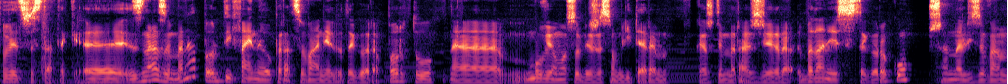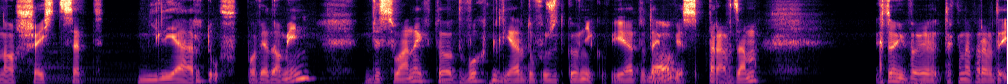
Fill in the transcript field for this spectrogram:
Powietrze statek. E, znalazłem raport i fajne opracowanie do tego raportu. E, mówią o sobie, że są liderem. W każdym razie badanie jest z tego roku. Przeanalizowano 600 miliardów powiadomień wysłanych do 2 miliardów użytkowników. I ja tutaj no. mówię, sprawdzam. Kto mi powie tak naprawdę,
